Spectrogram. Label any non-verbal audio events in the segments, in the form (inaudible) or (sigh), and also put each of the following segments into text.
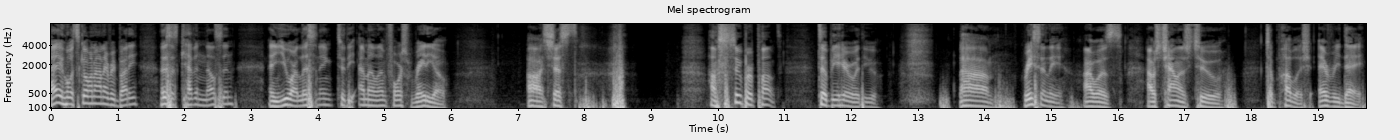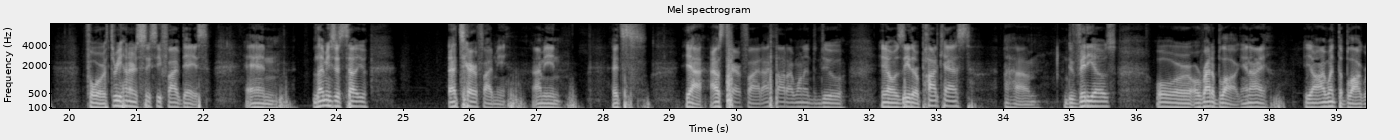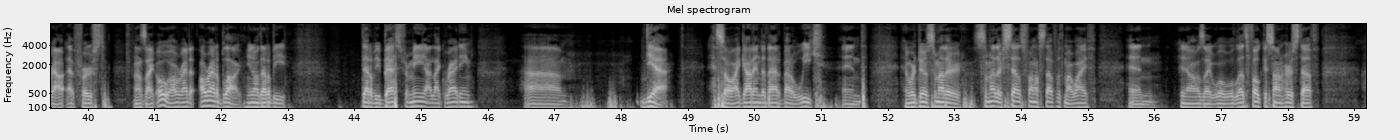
Hey, what's going on, everybody? This is Kevin Nelson, and you are listening to the MLM Force Radio. Oh, it's just. (laughs) I'm super pumped to be here with you. Um, recently, I was I was challenged to to publish every day for 365 days, and let me just tell you, that terrified me. I mean, it's yeah, I was terrified. I thought I wanted to do, you know, it was either a podcast, um, do videos, or or write a blog. And I, you know, I went the blog route at first, and I was like, oh, I'll write a, I'll write a blog. You know, that'll be that'll be best for me. I like writing. Um, yeah, and so I got into that about a week, and and we're doing some other some other sales funnel stuff with my wife, and you know, I was like, well, well let's focus on her stuff.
